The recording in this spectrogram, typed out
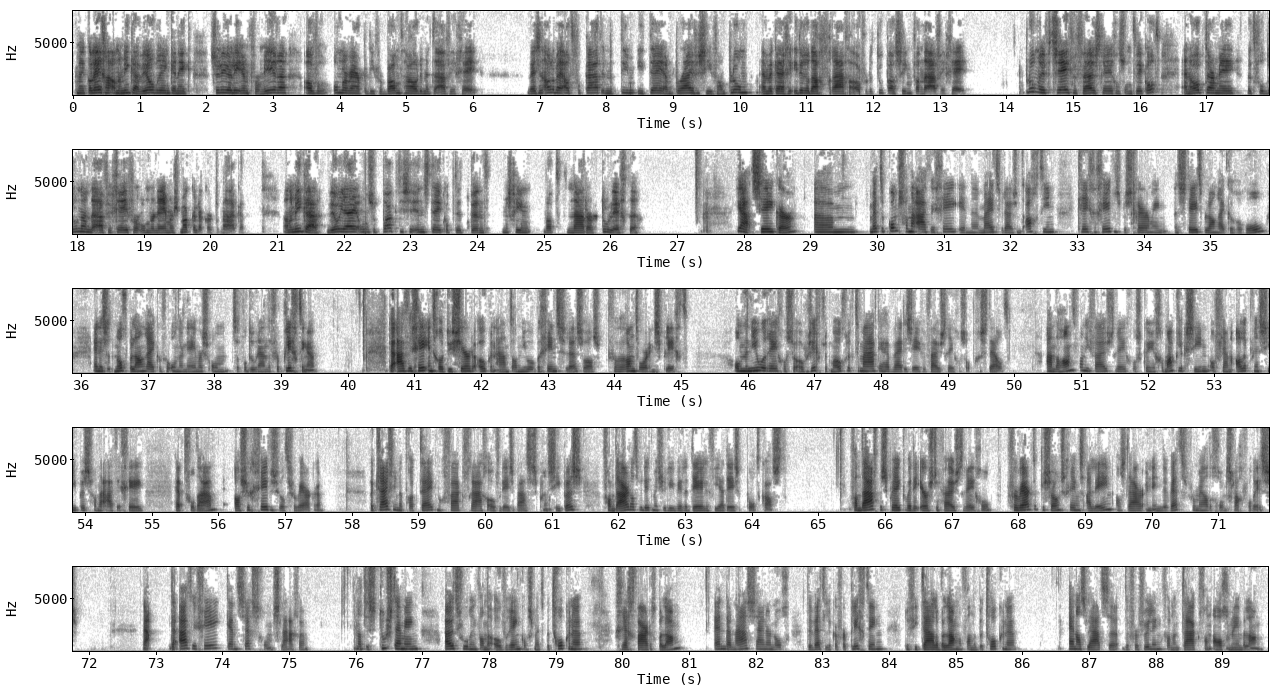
Mijn collega Annemieka Wilbrink en ik zullen jullie informeren over onderwerpen die verband houden met de AVG. Wij zijn allebei advocaat in het team IT en Privacy van Ploem en we krijgen iedere dag vragen over de toepassing van de AVG. Ploem heeft zeven vuistregels ontwikkeld en hoopt daarmee het voldoen aan de AVG voor ondernemers makkelijker te maken. Annemieka, wil jij onze praktische insteek op dit punt misschien wat nader toelichten? Ja, zeker. Ehm, met de komst van de AVG in uh, mei 2018 kreeg gegevensbescherming een steeds belangrijkere rol en is het nog belangrijker voor ondernemers om te voldoen aan de verplichtingen. De AVG introduceerde ook een aantal nieuwe beginselen, zoals verantwoordingsplicht. Om de nieuwe regels zo overzichtelijk mogelijk te maken, hebben wij de zeven vuistregels opgesteld. Aan de hand van die vuistregels kun je gemakkelijk zien of je aan alle principes van de AVG hebt voldaan als je gegevens wilt verwerken. We krijgen in de praktijk nog vaak vragen over deze basisprincipes. Vandaar dat we dit met jullie willen delen via deze podcast. Vandaag bespreken we de eerste vuistregel. Verwerk de persoonsgegevens alleen als daar een in de wet vermelde grondslag voor is. Nou, de AVG kent zes grondslagen. Dat is toestemming, uitvoering van de overeenkomst met betrokkenen, gerechtvaardigd belang. En daarnaast zijn er nog de wettelijke verplichting, de vitale belangen van de betrokkenen en als laatste de vervulling van een taak van algemeen belang.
